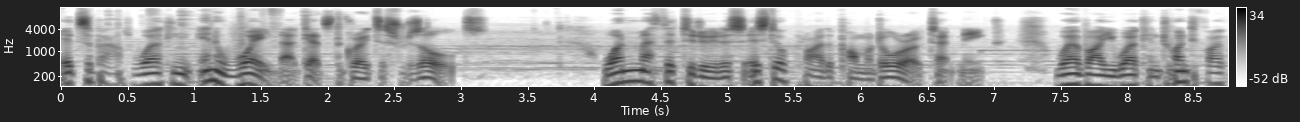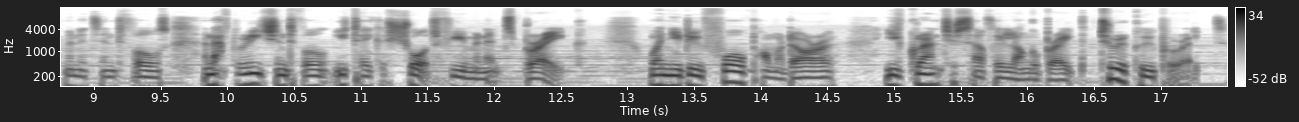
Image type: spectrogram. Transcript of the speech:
it's about working in a way that gets the greatest results. One method to do this is to apply the Pomodoro technique, whereby you work in 25 minute intervals and after each interval you take a short few minutes break. When you do 4 Pomodoro, you grant yourself a longer break to recuperate.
